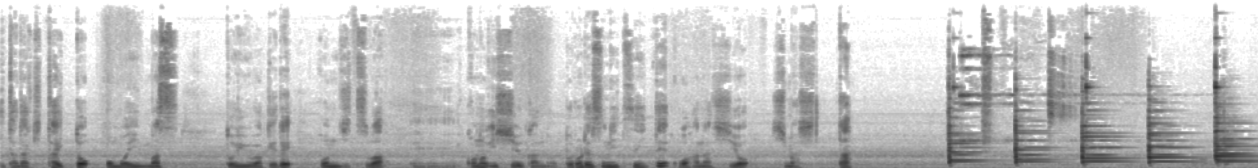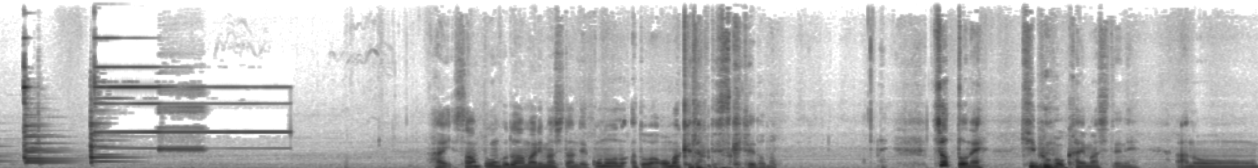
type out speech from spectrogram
いただきたいと思います。というわけで本日は、えー、この1週間のプロレスについてお話をしました。はい、3分ほど余りましたんでこの後はおまけなんですけれどもちょっとね気分を変えましてね、あのー、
